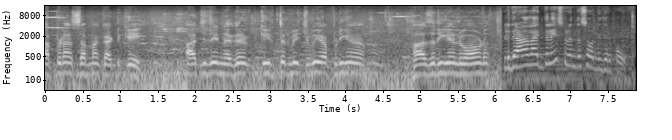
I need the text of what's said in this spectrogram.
ਆਪਣਾ ਸਮਾਂ ਕੱਢ ਕੇ ਅੱਜ ਦੇ ਨਗਰ ਕੀਰਤਨ ਵਿੱਚ ਵੀ ਆਪਣੀਆਂ ਹਾਜ਼ਰੀਆਂ ਲਵਾਉਣ। ਲੁਧਿਆਣਾ ਲਾਈਵ ਦੇ ਲਈ ਸੁਰਿੰਦਰ ਸੋਨੀ ਦੀ ਰਿਪੋਰਟ।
